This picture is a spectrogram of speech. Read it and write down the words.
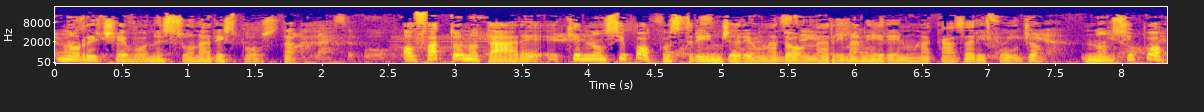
non ricevo nessuna risposta. Ho fatto notare che non si può costringere una donna a rimanere in una casa rifugio. Non si può.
